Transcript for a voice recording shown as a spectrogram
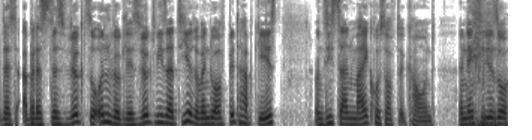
das, aber das, das wirkt so unwirklich. Es wirkt wie Satire, wenn du auf GitHub gehst und siehst da einen Microsoft-Account. Dann denkst du dir so,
